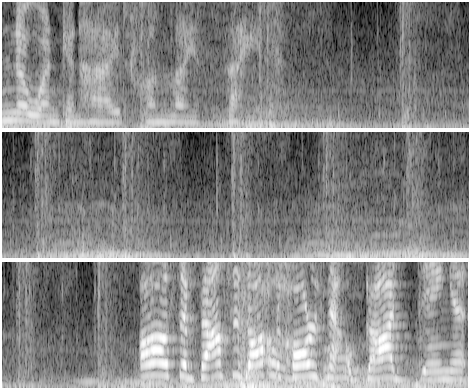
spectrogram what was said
No one can hide from my sight. Oh, so it bounces off the cars now. God dang it.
